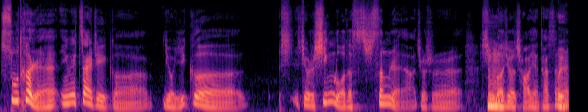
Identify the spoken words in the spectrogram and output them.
粟特人，因为在这个有一个西就是新罗的僧人啊，就是新罗嗯就是朝鲜，他僧人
